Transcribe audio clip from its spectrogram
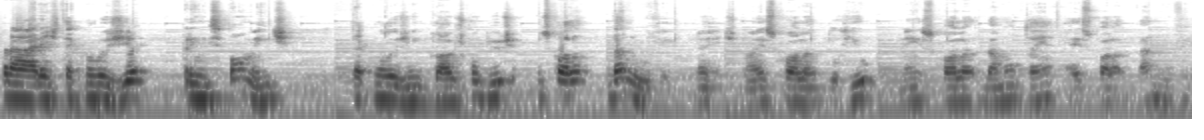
para a área de tecnologia, principalmente tecnologia em cloud computing, escola da nuvem, né, gente? Não é escola do rio, nem escola da montanha, é escola da nuvem.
